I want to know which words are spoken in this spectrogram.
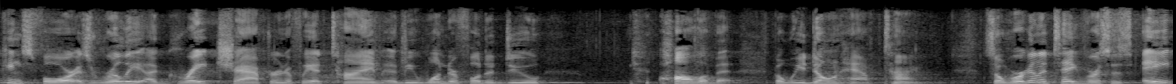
Kings 4 is really a great chapter, and if we had time, it would be wonderful to do all of it, but we don't have time. So we're going to take verses 8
